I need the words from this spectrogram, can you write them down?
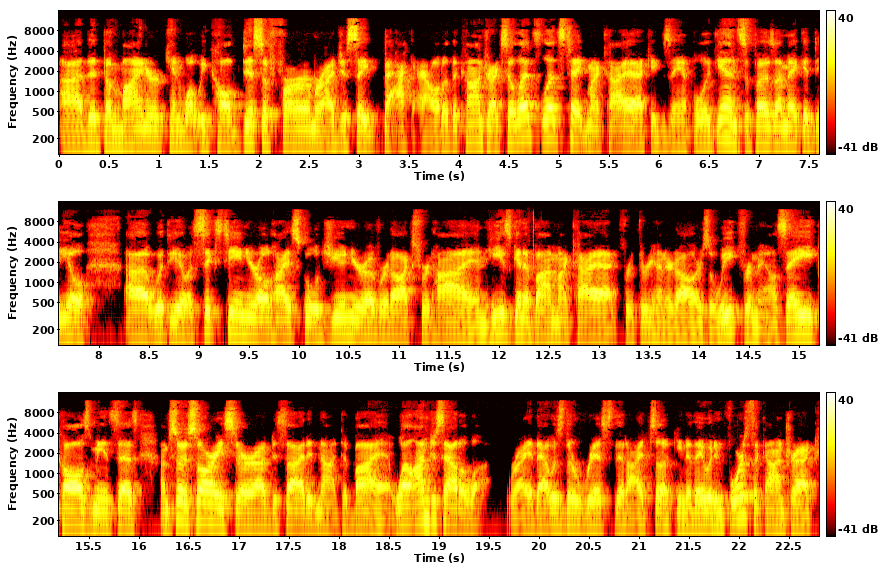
uh, that the minor can what we call disaffirm, or I just say back out of the contract. So let's let's take my kayak example again. Suppose I make a deal with you know a 16 year old high school school junior over at Oxford High, and he's going to buy my kayak for $300 a week from now. Say he calls me and says, I'm so sorry, sir. I've decided not to buy it. Well, I'm just out of luck right? That was the risk that I took. You know, they would enforce the contract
